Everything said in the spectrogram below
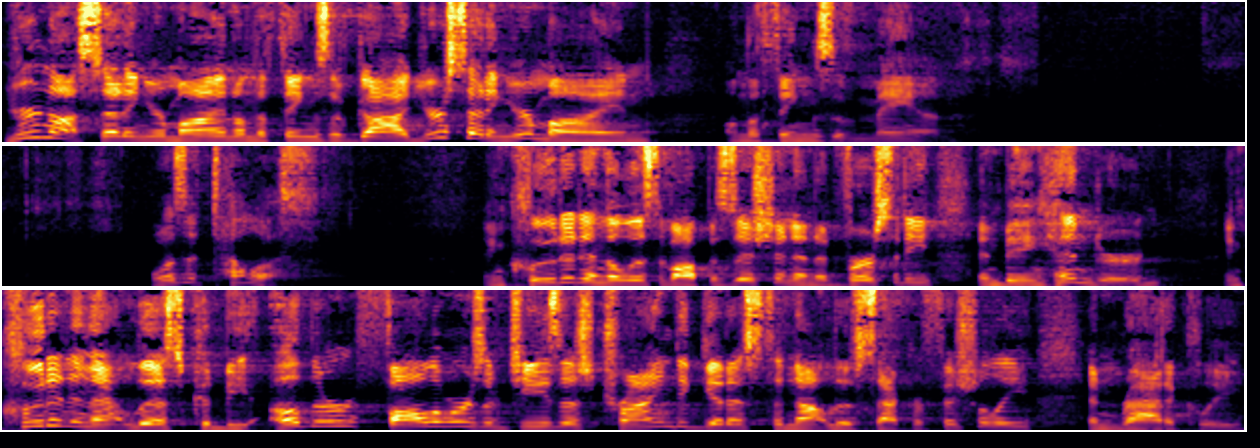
You're not setting your mind on the things of God, you're setting your mind on the things of man. What does it tell us? Included in the list of opposition and adversity and being hindered, included in that list could be other followers of Jesus trying to get us to not live sacrificially and radically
